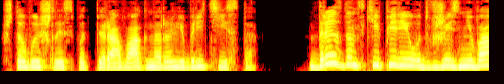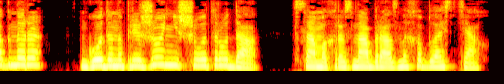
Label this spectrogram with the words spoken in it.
что вышло из-под пера Вагнера-либретиста. Дрезденский период в жизни Вагнера – года напряженнейшего труда в самых разнообразных областях.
